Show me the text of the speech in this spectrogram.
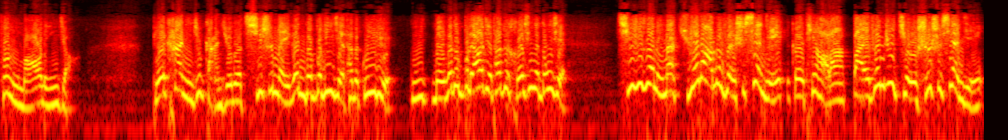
凤毛麟角。别看你就感觉多，其实每个你都不理解它的规律，你每个都不了解它最核心的东西。其实这里面绝大部分是陷阱，各位听好了，百分之九十是陷阱。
